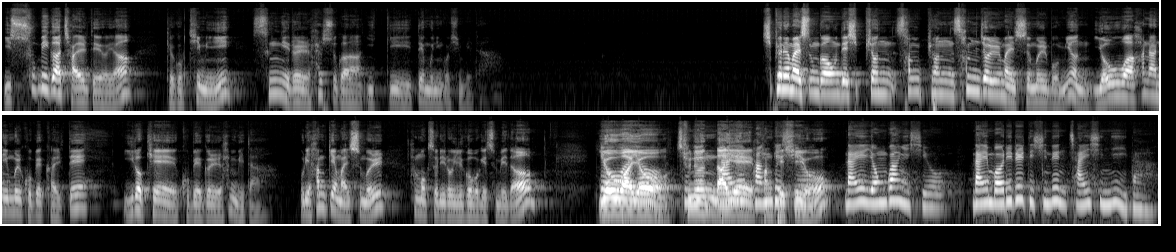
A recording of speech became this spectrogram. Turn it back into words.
이 수비가 잘 되어야 결국 팀이 승리를 할 수가 있기 때문인 것입니다. 시편의 말씀 가운데 시편 3편 3절 말씀을 보면 여호와 하나님을 고백할 때 이렇게 고백을 합니다. 우리 함께 말씀을 한 목소리로 읽어보겠습니다. 여호와여 주는 나의 방패시요 나의 영광이시요 나의 머리를 드시는 자이시니이다.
